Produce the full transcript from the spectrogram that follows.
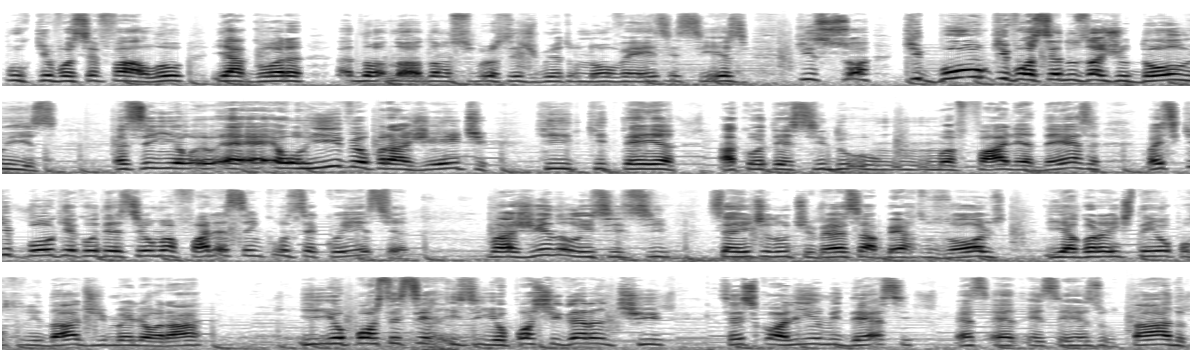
porque você falou e agora no, no, nosso procedimento novo é esse, esse, esse. Que só, que bom que você nos ajudou, Luiz. Assim, é, é horrível pra gente que, que tenha acontecido uma falha dessa, mas que bom que aconteceu uma falha sem consequência. Imagina, Luiz, se, se, se a gente não tivesse aberto os olhos e agora a gente tem a oportunidade de melhorar e eu posso ter, eu posso te garantir, se a escolinha me desse esse, resultado,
